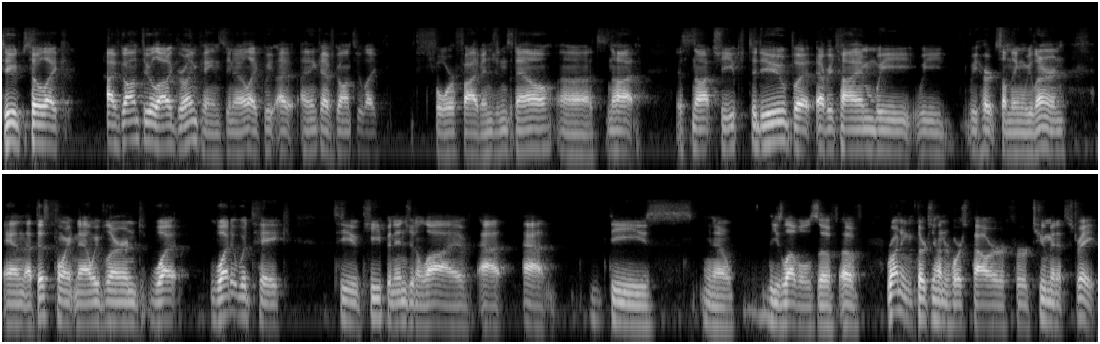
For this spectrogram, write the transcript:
Dude so like i've gone through a lot of growing pains you know? Like we i, I think i've gone through like four or five engines now. Uh, it's not it's not cheap to do but every time we we we hurt something we learn. And at this point now we've learned what what it would take to keep an engine alive at at these you know these levels of of running 1300 horsepower for two minutes straight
